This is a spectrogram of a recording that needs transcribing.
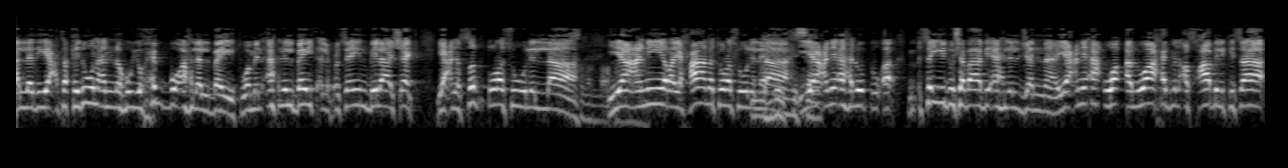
الذي يعتقدون أنه يحب أهل البيت ومن أهل البيت الحسين بلا شك يعني سبط رسول الله, الله يعني ريحانة رسول الله يعني أهل سيد شباب أهل الجنة يعني الواحد من أصحاب الكساء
